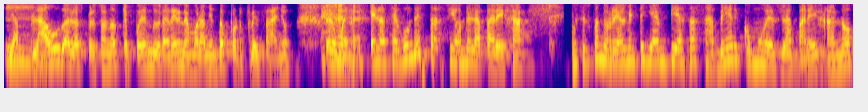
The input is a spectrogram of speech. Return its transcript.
Y mm. aplaudo a las personas que pueden durar en enamoramiento por tres años. Pero bueno, en la segunda estación de la pareja, pues es cuando realmente ya empiezas a ver cómo es la pareja, ¿no?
